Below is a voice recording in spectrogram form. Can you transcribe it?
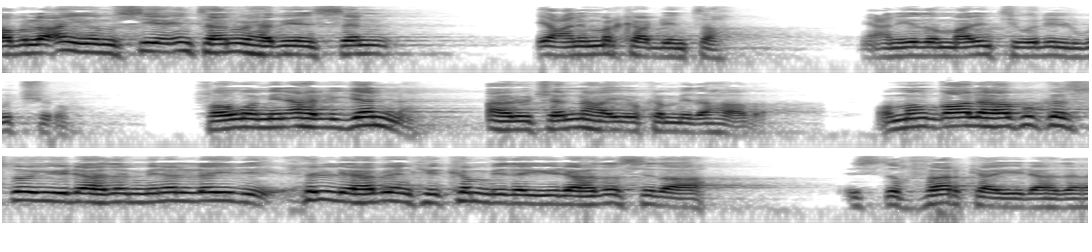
qabla an yumsiya intaanu habeensan yacni markaa dhinta yacni iyadoo maalintii weli lagu jiro. Fa huwa min ahli janna. Ahlu jannaha ayuu ka mid ahaada waman qaalaha ku kastoo yidhaahda min alleyli xilli habeenkii ka mida yidhaahda sidaa istikfaarkaa yidhaahda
